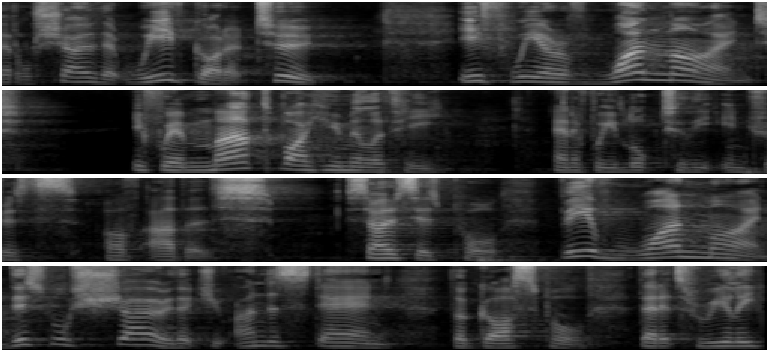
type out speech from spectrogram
that will show that we've got it too. If we are of one mind, if we're marked by humility, and if we look to the interests of others. So says Paul, be of one mind. This will show that you understand the gospel, that it's really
